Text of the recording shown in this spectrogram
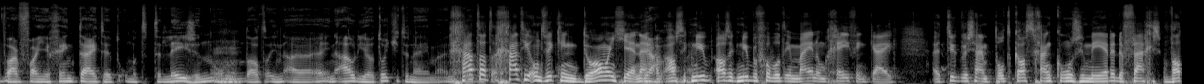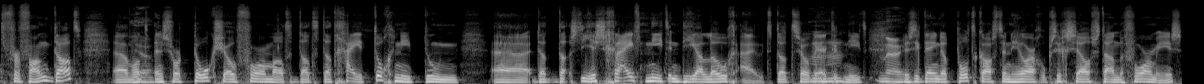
waarvan je geen tijd hebt om het te lezen, Mhm. om dat in, eh, in audio tot je te nemen. En Gaat, dat, gaat die ontwikkeling door? Want je, nou, Ja. als, ik nu, als ik nu bijvoorbeeld in mijn omgeving kijk. eh, natuurlijk, we zijn podcast gaan consumeren. De vraag is, wat vervangt dat? Eh, want Ja. een soort talkshow format, dat, dat ga je toch niet doen. Eh, dat, dat, je schrijft niet een dialoog uit. Dat, zo werkt Mhm. het niet. Nee. Dus ik denk dat podcast een heel erg op zichzelf staande vorm is.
